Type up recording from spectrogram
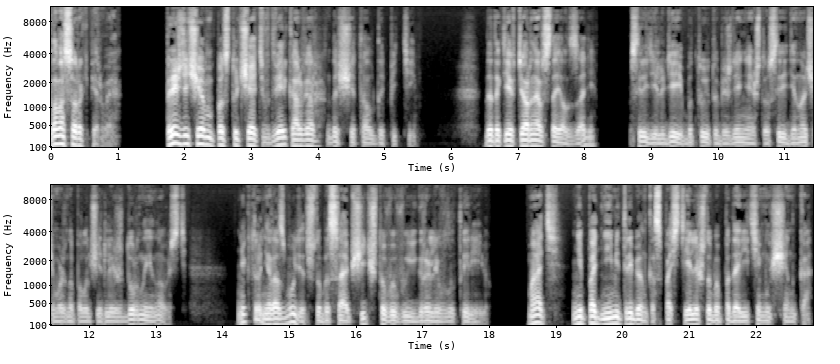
Глава 41. Прежде чем постучать в дверь, Карвер досчитал до пяти. Детектив Тернер стоял сзади. Среди людей бытует убеждение, что среди ночи можно получить лишь дурные новости. Никто не разбудит, чтобы сообщить, что вы выиграли в лотерею. Мать не поднимет ребенка с постели, чтобы подарить ему щенка.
